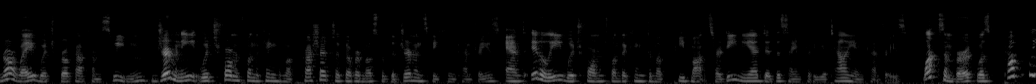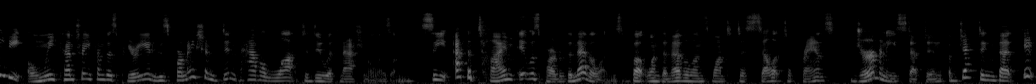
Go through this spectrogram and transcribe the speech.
Norway, which broke off from Sweden, Germany, which formed when the Kingdom of Prussia took over most of the German-speaking countries, and Italy, which formed when the Kingdom of Piedmont-Sardinia did the same for the Italian countries. Luxembourg was probably the only only country from this period whose formation didn't have a lot to do with nationalism. See, at the time, it was part of the Netherlands, but when the Netherlands wanted to sell it to France, Germany stepped in, objecting that it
